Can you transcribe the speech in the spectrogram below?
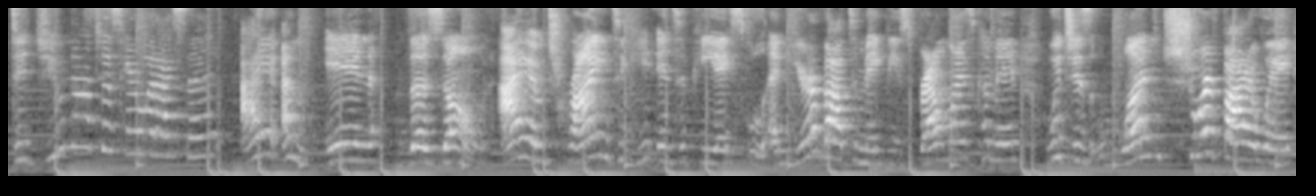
Did you not just hear what I said? I am in the zone. I am trying to get into PA school and you're about to make these frown lines come in, which is one surefire way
